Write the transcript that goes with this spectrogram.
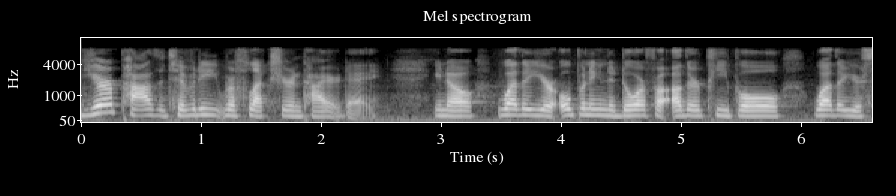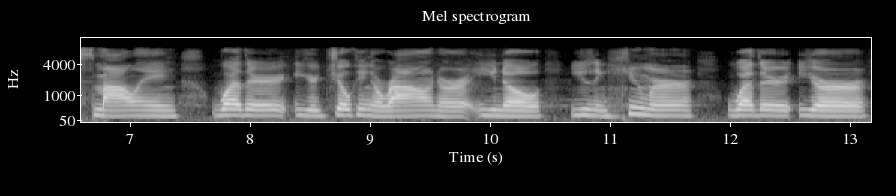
your positivity reflects your entire day. You know, whether you're opening the door for other people, whether you're smiling, whether you're joking around or, you know, using humor, whether you're,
